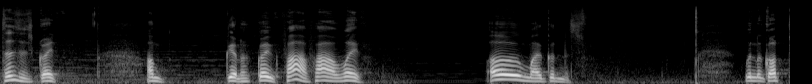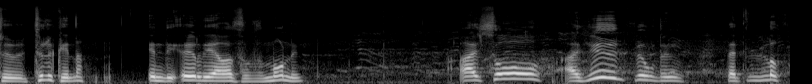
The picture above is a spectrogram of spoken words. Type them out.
this is great. I'm you know going far, far away. Oh my goodness. When I got to Turakina in the early hours of the morning, I saw a huge building that looked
